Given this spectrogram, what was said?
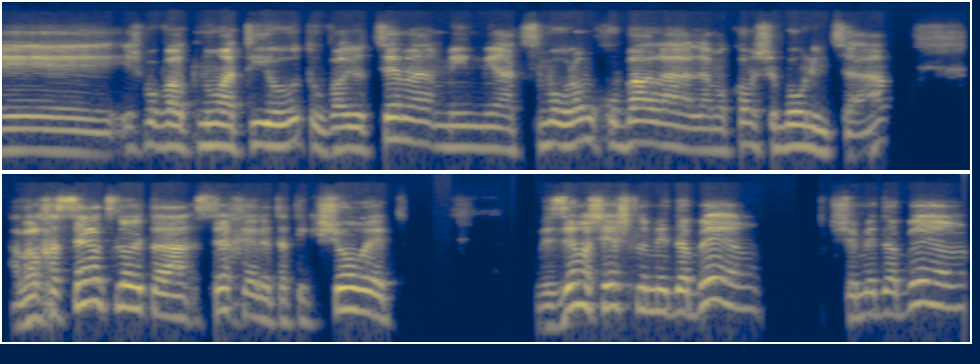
אה, יש בו כבר תנועתיות, הוא כבר יוצא מעצמו, הוא לא מחובר למקום שבו הוא נמצא, אבל חסר אצלו את השכל, את התקשורת, וזה מה שיש למדבר, שמדבר,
